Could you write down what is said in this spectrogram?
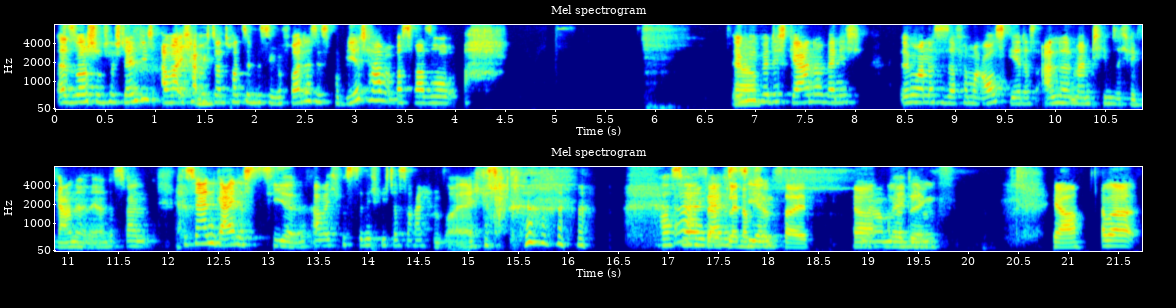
Also war schon verständlich, aber ich habe mich dann trotzdem ein bisschen gefreut, dass sie es probiert haben, aber es war so, ach, ja. irgendwie würde ich gerne, wenn ich irgendwann aus dieser Firma rausgehe, dass alle in meinem Team sich vegan ernähren. Das, das wäre ein geiles Ziel, aber ich wusste nicht, wie ich das erreichen soll, ehrlich gesagt. Das wäre ein ja, geiles Ziel. Zeit. Ja, ja allerdings. Ja, aber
